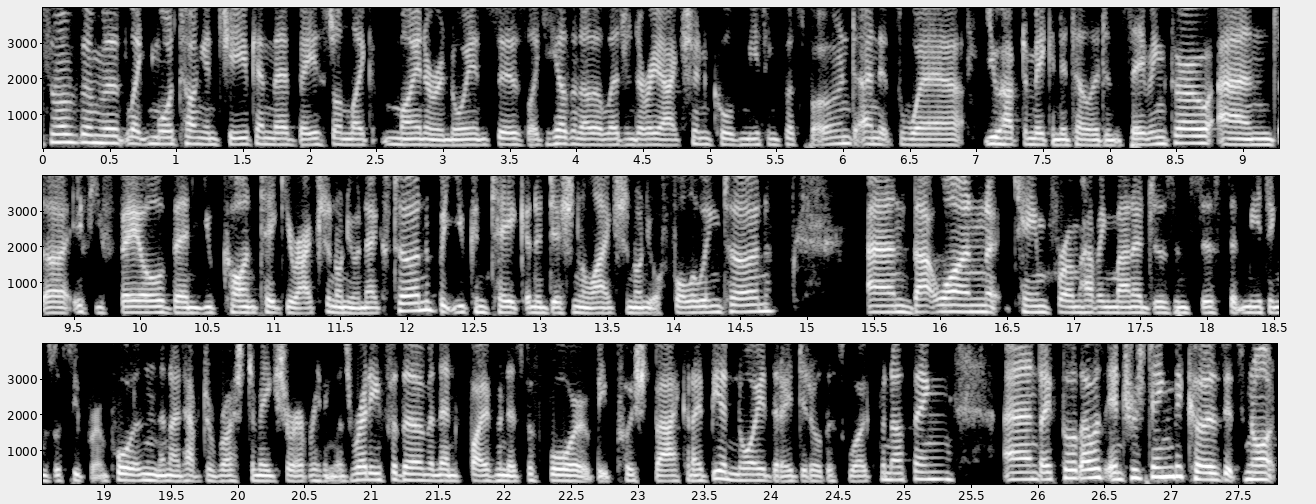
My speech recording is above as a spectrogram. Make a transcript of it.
Some of them are like more tongue in cheek and they're based on like minor annoyances. Like he has another legendary action called Meeting Postponed, and it's where you have to make an intelligence saving throw. And uh, if you fail, then you can't take your action on your next turn, but you can take an additional action on your following turn. And that one came from having managers insist that meetings were super important and I'd have to rush to make sure everything was ready for them. And then five minutes before it would be pushed back and I'd be annoyed that I did all this work for nothing. And I thought that was interesting because it's not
